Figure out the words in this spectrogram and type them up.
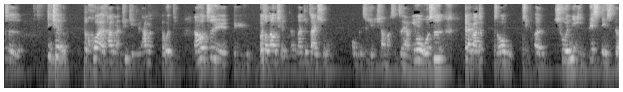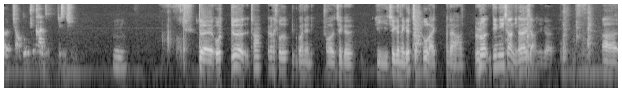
是尽欠的快他们去解决他们的问题。然后至于会收到钱的，那就再说。我们自己的想法是这样，因为我是开发这个时候，呃，纯以 business 的角度去看这件事情。嗯，对，我觉得他刚才说的一个观点，说这个以这个哪个角度来看的啊？比如说钉钉，像你刚才讲这个。呃，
